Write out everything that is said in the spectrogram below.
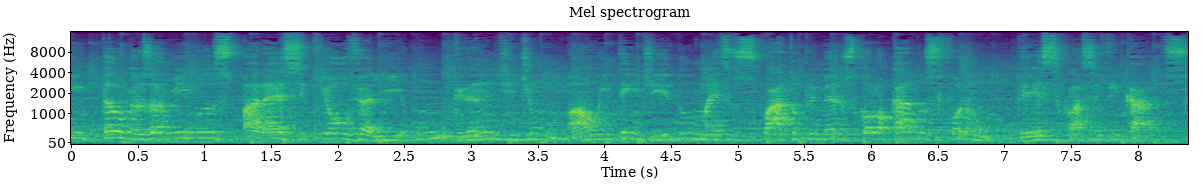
Então, meus amigos, parece que houve ali um grande de um mal entendido, mas os quatro primeiros colocados foram desclassificados.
